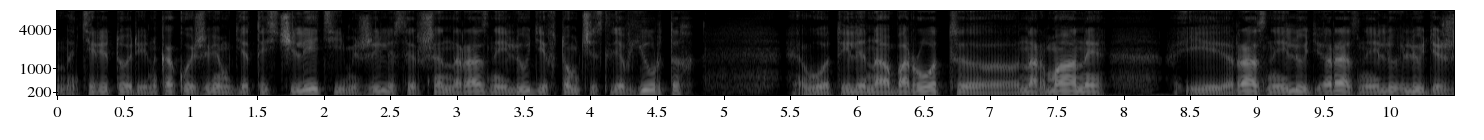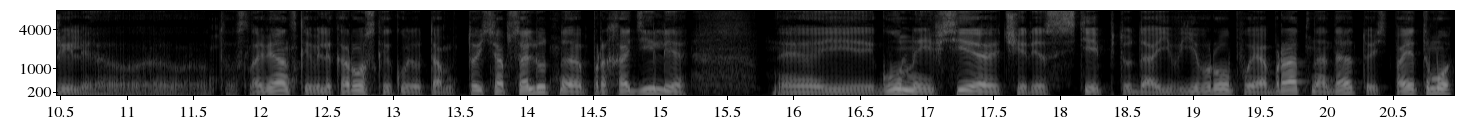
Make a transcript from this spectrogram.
на территории, на какой живем, где тысячелетиями жили совершенно разные люди, в том числе в юртах, вот, или наоборот, э, норманы, и разные люди, разные люди жили, э, славянской, великоросской там, то есть абсолютно проходили э, и гуны, и все через степь туда и в Европу, и обратно, да, то есть поэтому,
